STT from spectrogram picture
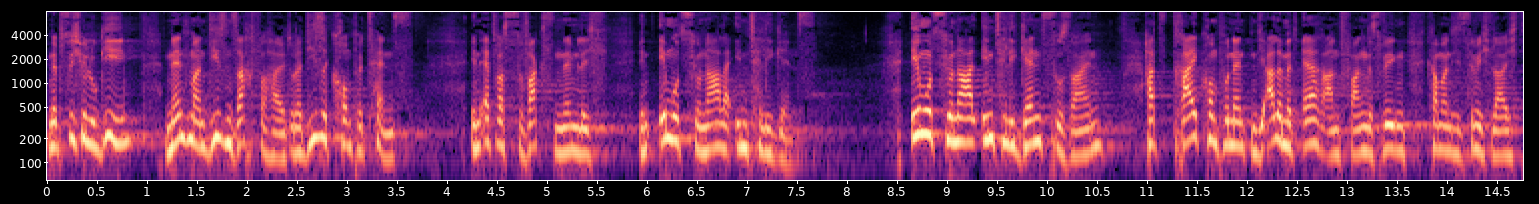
In der Psychologie nennt man diesen Sachverhalt oder diese Kompetenz, in etwas zu wachsen, nämlich in emotionaler Intelligenz. Emotional intelligent zu sein, hat drei Komponenten, die alle mit R anfangen, deswegen kann man die ziemlich leicht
